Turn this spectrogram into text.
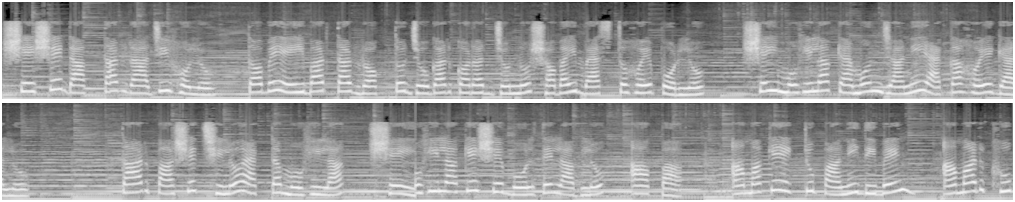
শেষে ডাক্তার রাজি হলো, তবে এইবার তার রক্ত জোগাড় করার জন্য সবাই ব্যস্ত হয়ে পড়ল। সেই মহিলা কেমন জানি একা হয়ে গেল। তার পাশে ছিল একটা মহিলা। সেই মহিলাকে সে বলতে লাগল, আপা, আমাকে একটু পানি দিবেন? আমার খুব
